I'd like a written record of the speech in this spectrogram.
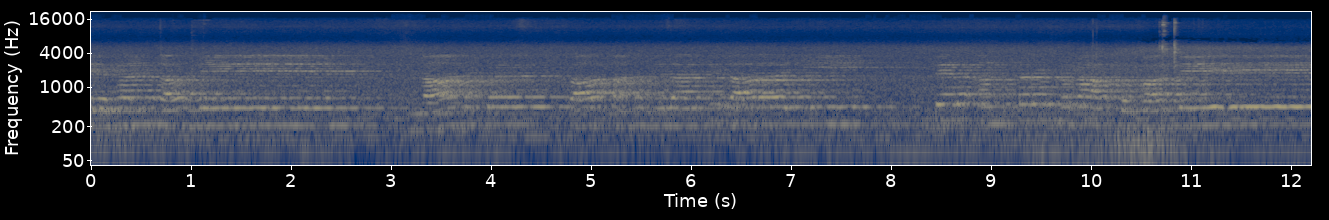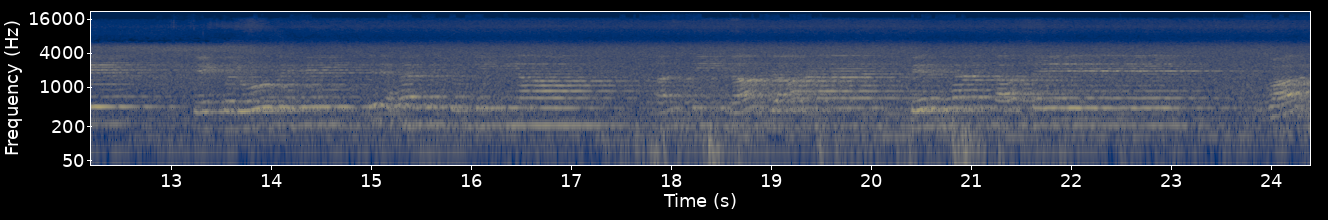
ਨਿਰਭਨ ਕਰਦੇ ਨਾਨਕ ਤਾ ਧਨ ਮਿਲਾ ਮਿਲਾਈ ਤੇਰ ਅੰਤਰ ਸਵਾਤ ਪਾਦੇ ਇਕ ਰੂਪ ਹੈ ਸਿਰ ਹੈ ਦੁਨੀਆ ਅੰਤੀ ਨਾ ਜਾਣਾ ਫਿਰ ਨਾ ਕਾਸੇ ਵਾਹ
